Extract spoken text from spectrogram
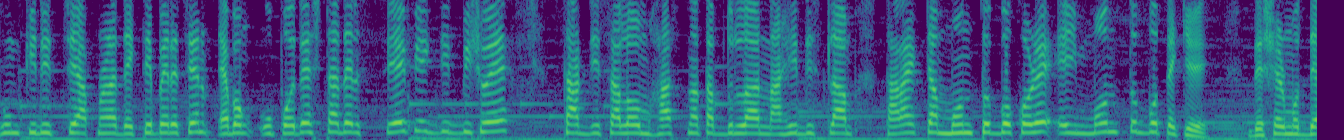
হুমকি দিচ্ছে আপনারা দেখতে পেরেছেন এবং উপদেষ্টাদের সেফ এক্সিট বিষয়ে সার্জিস আলম, হাসনাত আবদুল্লাহ, নাহিদ ইসলাম, তারা একটা মন্তব্য করে এই মন্তব্য থেকে দেশের মধ্যে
